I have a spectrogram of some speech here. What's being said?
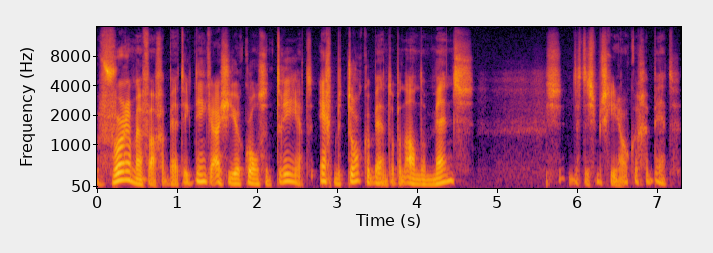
vormen van gebed. Ik denk als je je concentreert, echt betrokken bent op een ander mens, dat is misschien ook een gebed.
